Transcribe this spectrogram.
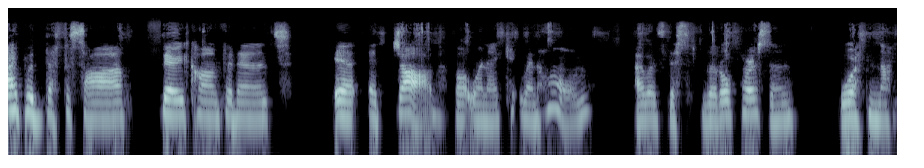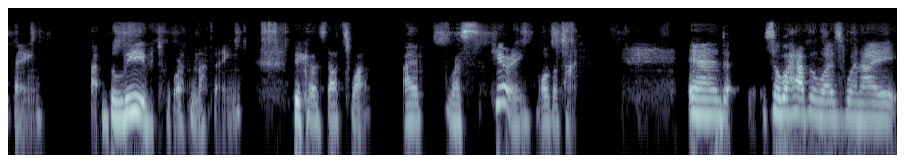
i put the facade very confident at a job. But when i went home i was this little person worth nothing. I believed worth nothing because that's what i was hearing all the time. And so what happened was when I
